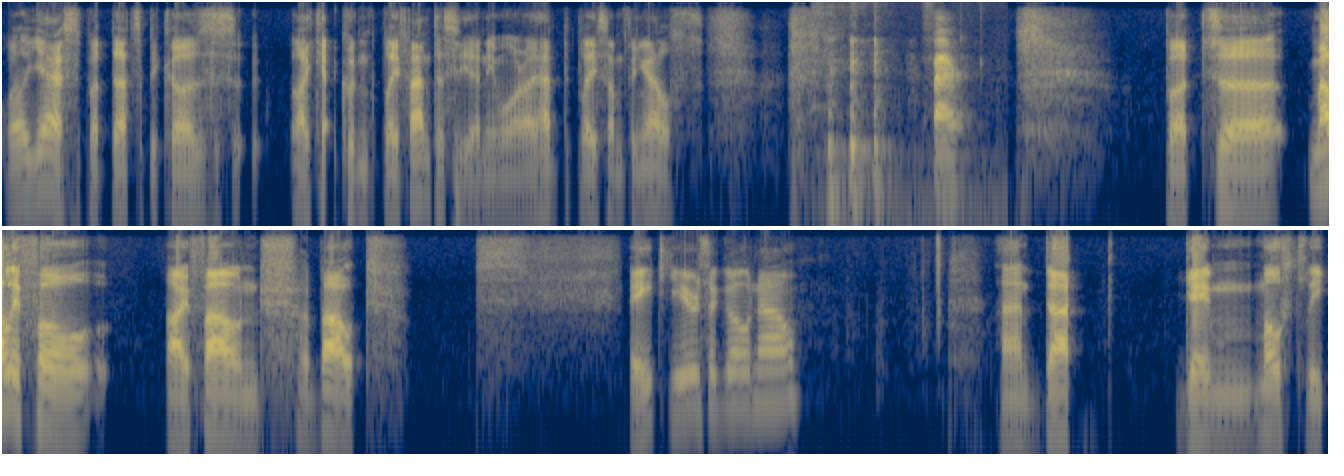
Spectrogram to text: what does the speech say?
Well, yes, but that's because I couldn't play fantasy anymore. I had to play something else. Fair. But uh, Malifaux, I found about eight years ago now, and that game mostly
